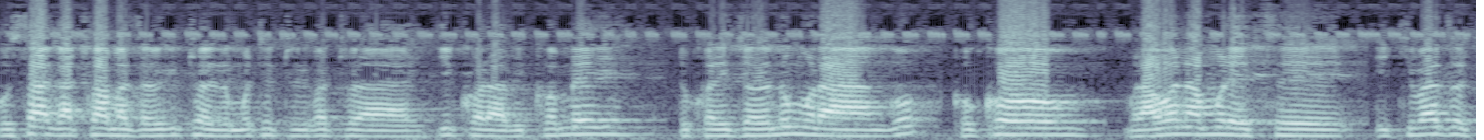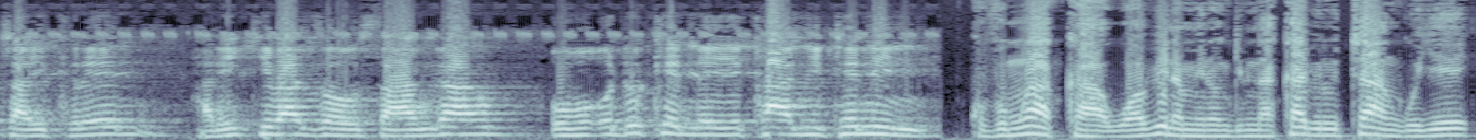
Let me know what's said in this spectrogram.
gusanga twamaze kugitorera umuti turiko turagikora bikomeye dukora ijoro n'umurango kuko murabona muretse ikibazo cya Ukraine hari ikibazo usanga ubu udukeneye kankite nini kuva umwaka wa bibiri na mirongo ibiri na kabiri utanguye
